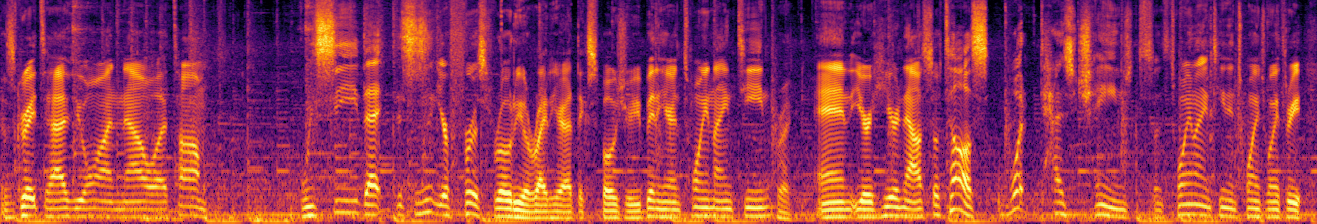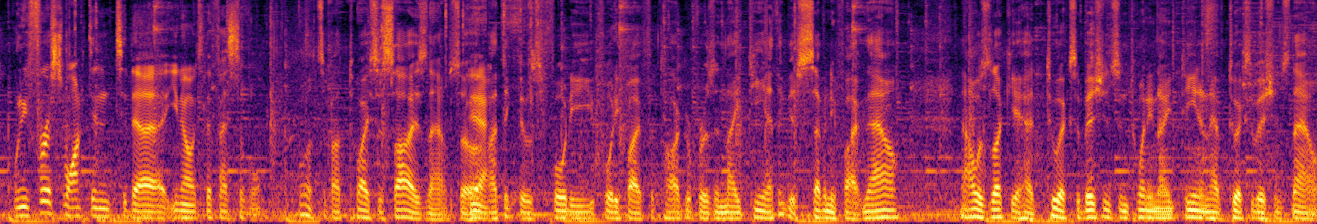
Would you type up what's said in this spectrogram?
It's great to have you on. Now, uh, Tom, we see that this isn't your first rodeo right here at the exposure. You've been here in 2019. Correct. And you're here now. So tell us, what has changed since 2019 and 2023 when you first walked into the, you know, to the festival? Well, it's about twice the size now. So Yeah. I think there was 40, 45 photographers in 19. I think there's 75 now. Now I was lucky I had two exhibitions in 2019 and I have two exhibitions now.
